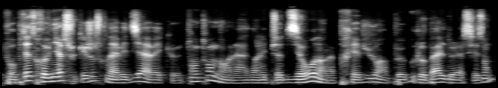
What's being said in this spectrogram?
pour peut-être revenir sur quelque chose qu'on avait dit avec Tonton dans, dans l'épisode 0, dans la preview un peu globale de la saison.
